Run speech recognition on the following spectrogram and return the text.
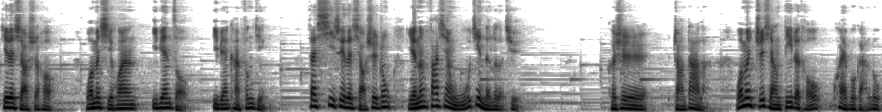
记得小时候，我们喜欢一边走一边看风景，在细碎的小事中也能发现无尽的乐趣。可是长大了，我们只想低着头快步赶路。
